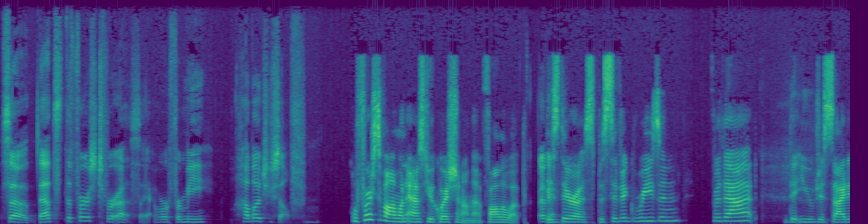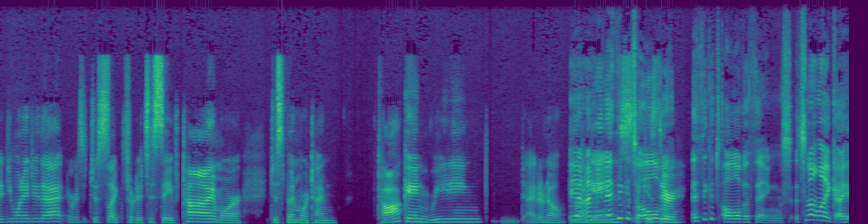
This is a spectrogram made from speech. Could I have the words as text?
So that's the first for us, or for me. How about yourself? Well, first of all, I want to ask you a question on that follow up. Okay. Is there a specific reason for that that you've decided you want to do that? Or is it just like sort of to save time or to spend more time talking, reading? I don't know. Yeah, I mean, I think it's Like, all there? the, I think it's all the things. It's not like I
